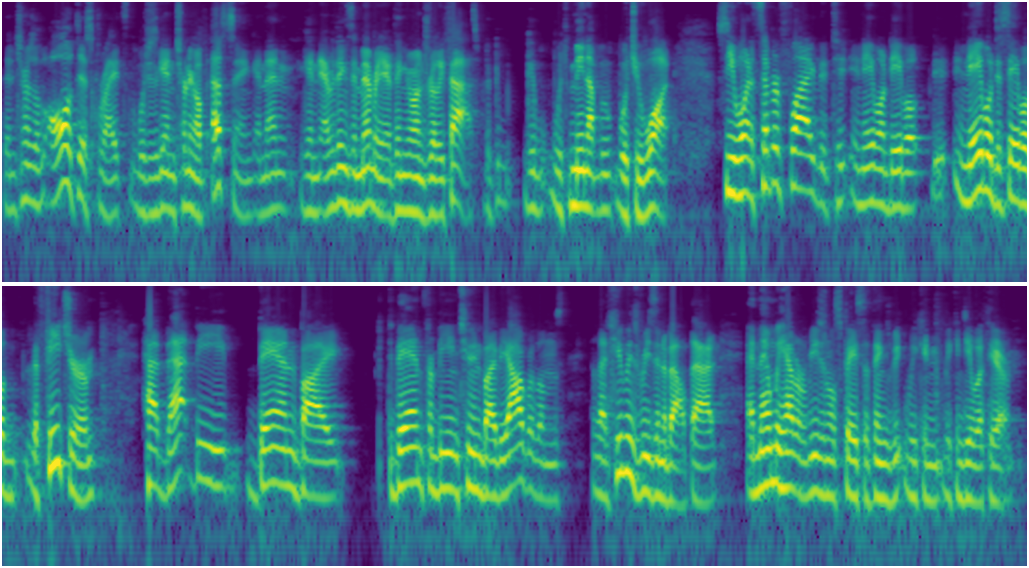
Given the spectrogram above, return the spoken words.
then in terms of all disk writes, which is again turning off fsync, and then again everything's in memory, everything runs really fast, which may not be what you want. So you want a separate flag to enable enable enable disable the feature, have that be banned by banned from being tuned by the algorithms, and let humans reason about that, and then we have a reasonable space of things we, we can we can deal with here.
